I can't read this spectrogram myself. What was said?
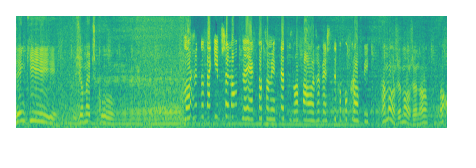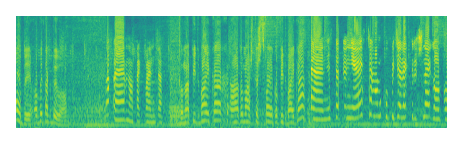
Dzięki, ziomeczku. Może to takie przelotne, jak to, co mnie wtedy złapało, że wiesz, tylko pokropi. A może, może, no. No oby, oby tak było. Na pewno tak będzie. To na pitbajkach, a to masz też swojego pitbajka? E, niestety nie. Chciałam kupić elektrycznego, bo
